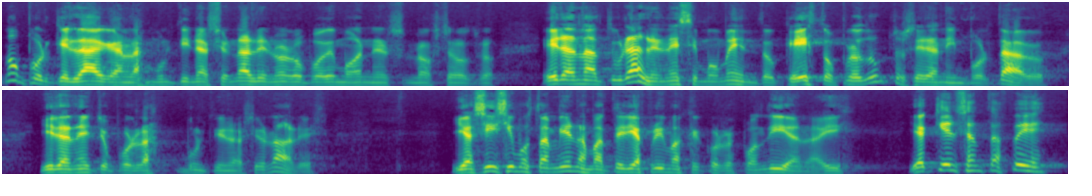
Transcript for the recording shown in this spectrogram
No porque la hagan las multinacionales, no lo podemos hacer nosotros. Era natural en ese momento que estos productos eran importados y eran hechos por las multinacionales. Y así hicimos también las materias primas que correspondían ahí. Y aquí en Santa Fe,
